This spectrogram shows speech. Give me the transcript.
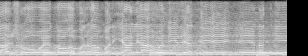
રાશો હોય તો ભર ભરિયા લ્યાવની રહેતી નથી.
